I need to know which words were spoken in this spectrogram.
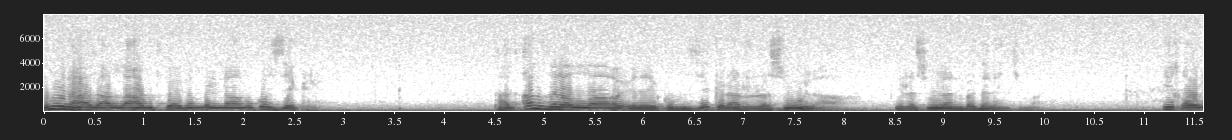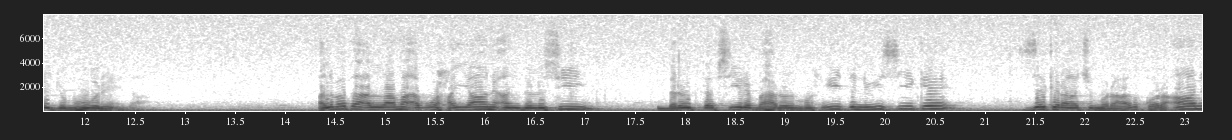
چمی لہذا اللہ پیغمبر نام کو ذکر قد انزل اللہ علیکم ذکر الرسول یہ رسولا بدل چما یہ قول جمہور ہیں دا البتہ علامہ ابو حیان اندلسی در تفسیر بحر المحیط نویسی کے ذکر آچ مراد قرآن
